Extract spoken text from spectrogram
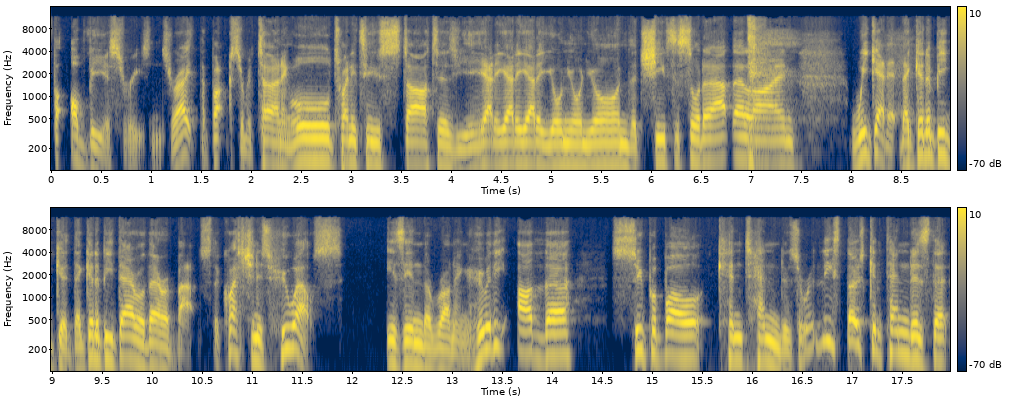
for obvious reasons, right? The Bucs are returning all 22 starters, yada yada yada, yawn yawn yawn. The Chiefs are sorted out their line. we get it. They're going to be good. They're going to be there or thereabouts. The question is, who else is in the running? Who are the other Super Bowl contenders, or at least those contenders that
